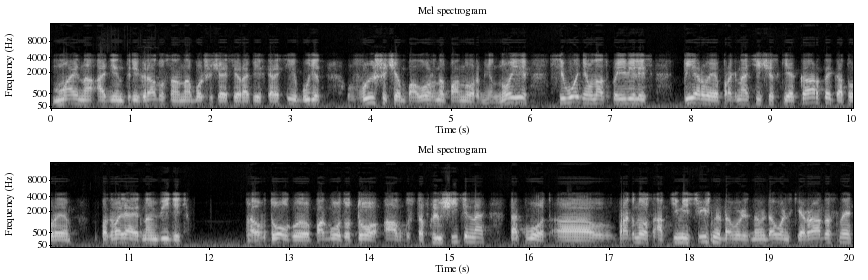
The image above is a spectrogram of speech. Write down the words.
май на 1,3 градуса на большей части Европейской России будет выше, чем положено по норме. Ну и сегодня у нас появились первые прогностические карты, которые позволяют нам видеть в долгую погоду до августа включительно. Так вот, э, прогноз оптимистичный, довольно, довольно-таки радостный.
